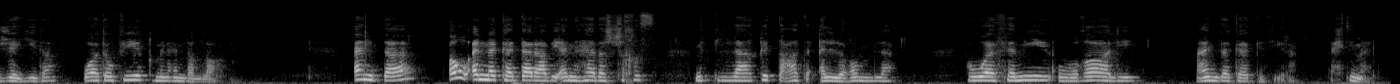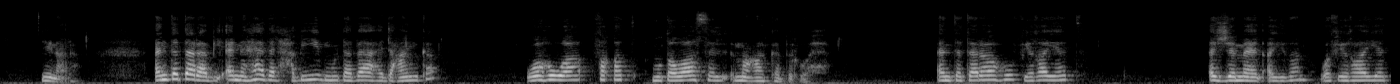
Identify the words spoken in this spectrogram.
جيدة وتوفيق من عند الله. أنت أو أنك ترى بأن هذا الشخص مثل قطعة العملة هو ثمين أو غالي عندك كثيرا. احتمال. لنرى. أنت ترى بأن هذا الحبيب متباعد عنك وهو فقط متواصل معك بالروح. أنت تراه في غاية الجمال أيضا وفي غاية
